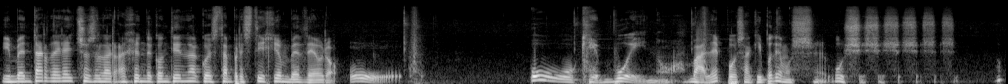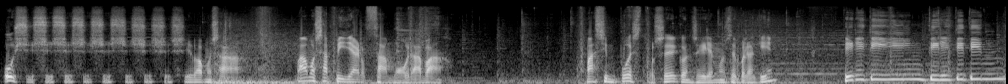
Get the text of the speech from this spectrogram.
Inventar derechos en la región de contienda cuesta prestigio en vez de oro. ¡Uh! ¡Uh, qué bueno! Vale, pues aquí podemos... ¡Uh, sí, sí, sí, sí, sí! ¡Uh, sí, sí, sí, sí, sí, sí, sí, sí, sí! Vamos a... Vamos a pillar Zamora, va. Más impuestos, ¿eh? Conseguiremos de por aquí. ¡Tiritín, tirititín!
